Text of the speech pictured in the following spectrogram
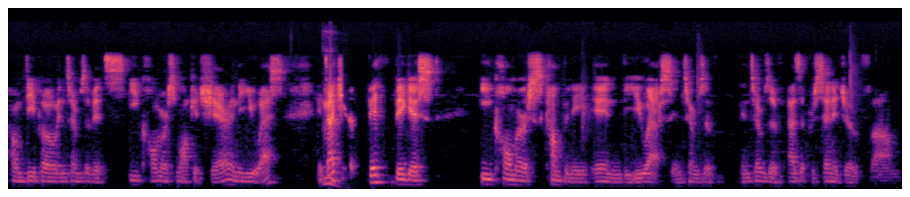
Home Depot in terms of its e-commerce market share in the U.S. It's Mm. actually the fifth biggest e-commerce company in the U.S. in terms of in terms of as a percentage of um,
